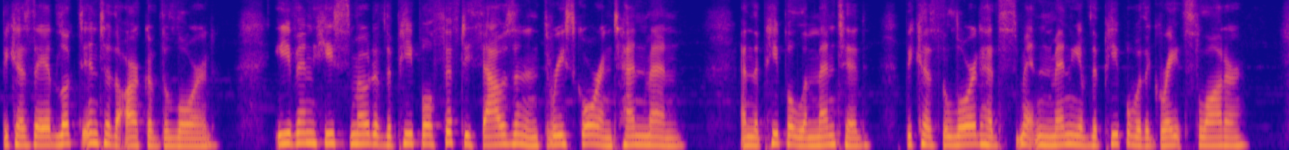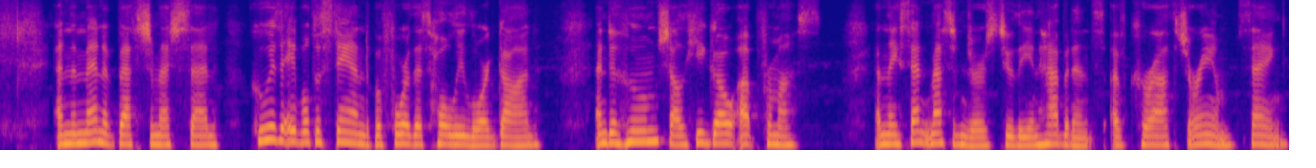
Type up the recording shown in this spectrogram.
because they had looked into the ark of the Lord. Even he smote of the people fifty thousand and threescore and ten men. And the people lamented, because the Lord had smitten many of the people with a great slaughter. And the men of Bethshemesh said, Who is able to stand before this holy Lord God? And to whom shall he go up from us? And they sent messengers to the inhabitants of Kirjath Jearim, saying,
